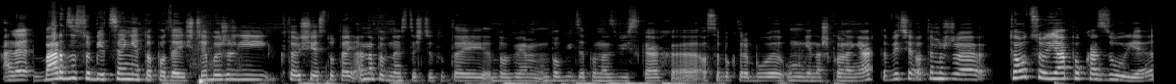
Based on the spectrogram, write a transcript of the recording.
Ale bardzo sobie cenię to podejście, bo jeżeli ktoś jest tutaj, a na pewno jesteście tutaj, bo wiem, bo widzę po nazwiskach e, osoby, które były u mnie na szkoleniach, to wiecie o tym, że to, co ja pokazuję,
